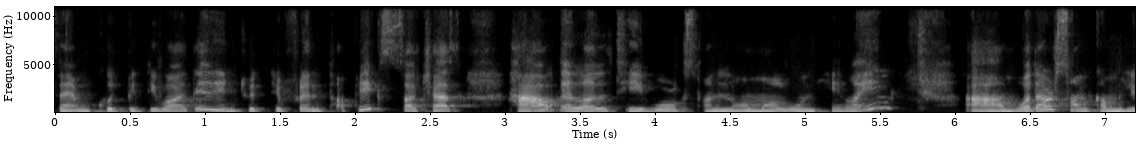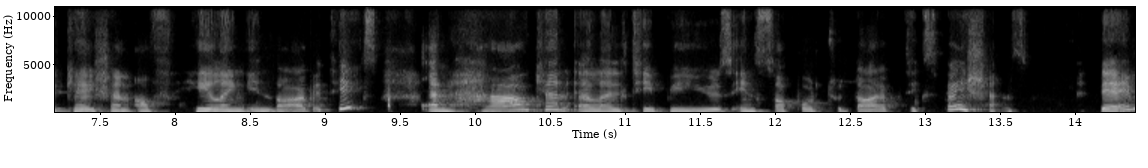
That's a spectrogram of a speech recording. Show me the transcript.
them could be divided into different topics such as how LLT works on normal wound healing, um, what are some complications of healing in diabetics, and how can LLT be used in support to diabetics patients. The aim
